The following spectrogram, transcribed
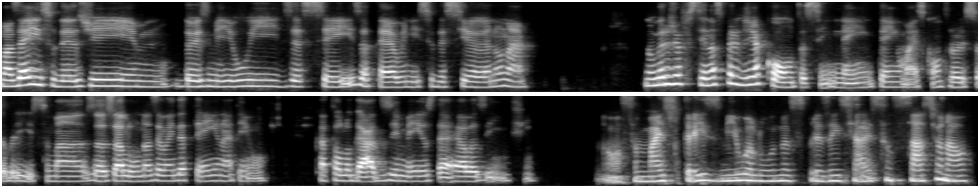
Mas é isso, desde 2016 até o início desse ano, né? Número de oficinas perdi a conta, assim, nem tenho mais controle sobre isso, mas as alunas eu ainda tenho, né? Tenho catalogados e-mails delas, e enfim. Nossa, mais de 3 mil alunas presenciais, Sim. sensacional.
